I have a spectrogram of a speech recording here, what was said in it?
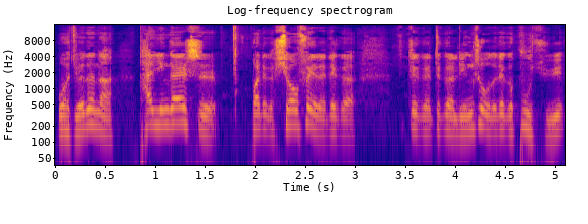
我觉得呢，它应该是把这个消费的这个这个这个零售的这个布局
